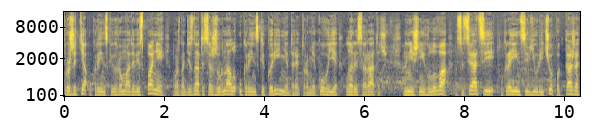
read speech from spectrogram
Про життя української громади в Іспанії можна дізнатися з журналу Українське коріння, директором якого є Лариса Ратич. Нинішній голова Асоціації українців Юрій Чопик каже,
